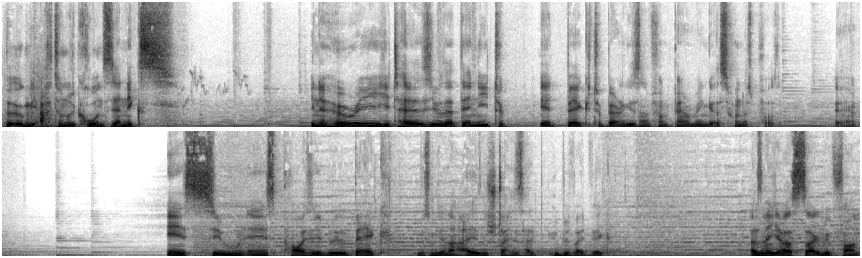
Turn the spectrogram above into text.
Für irgendwie 800 Kronen ist ja nix. In a hurry, he tells you that they need to get back to Baron Gisland from Perringa as soon as possible. Okay. As soon as possible back. Wir müssen wieder nach Eisenstein. Das ist halt übel weit weg. Also wenn ich etwas sage, wir fahren,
